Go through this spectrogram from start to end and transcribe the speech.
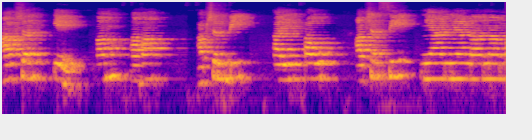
ಆಪ್ಷನ್ ಎ ಅಂ ಅಹ. ಆಪ್ಷನ್ ಬಿ ಐ ಔ. ಆಪ್ಷನ್ ಸಿ ನ್ಯಾ ನ್ಯಾ ನ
